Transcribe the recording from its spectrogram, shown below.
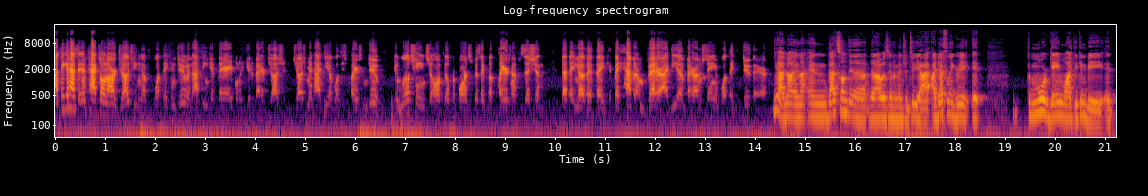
I think it has an impact on our judging of what they can do, and I think if they're able to get a better judge, judgment idea of what these players can do, it will change the on-field performance because they put players in a position that they know that they they have a better idea and better understanding of what they can do there. Yeah, no, and and that's something that, that I was going to mention too. Yeah, I, I definitely agree. It the more game like it can be, it,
